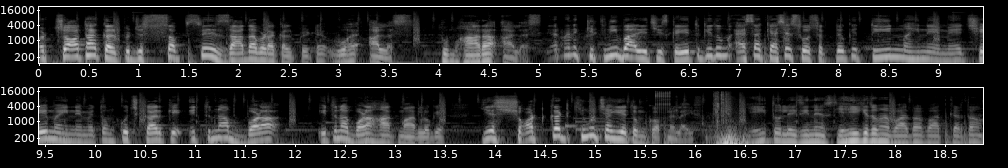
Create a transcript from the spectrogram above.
और चौथा कल्प्रिट जो सबसे ज़्यादा बड़ा कल्प्रिट है, वो है आलस। तुम्हारा आलस। यार, मैंने कितनी बार ये चीज़ कही है तो कि तुम ऐसा कैसे सोच सकते हो कि तीन महीने में, छह महीने में तुम कुछ करके इतना बड़ा इतना बड़ा हाथ मार लोगे? ये शॉर्टकट क्यों चाहिए तुमको अपने लाइफ में? यही तो लेजीनेस यही की तो मैं बार बार बात करता हूँ।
